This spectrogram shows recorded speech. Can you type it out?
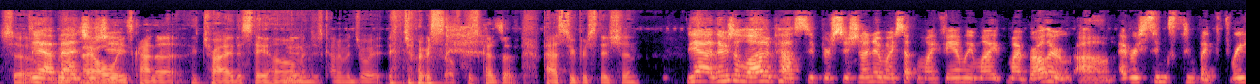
So Yeah, we- bad I juju. always kind of try to stay home Yeah. and just kind of enjoy enjoy myself just because of past superstition. Yeah, there's a lot of past superstition. I know myself and my family. My my brother, um, every single like three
